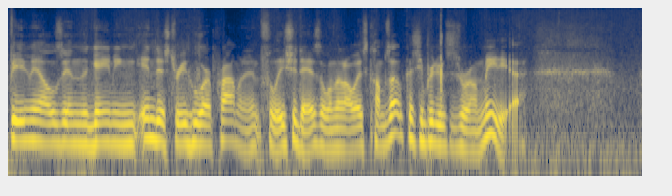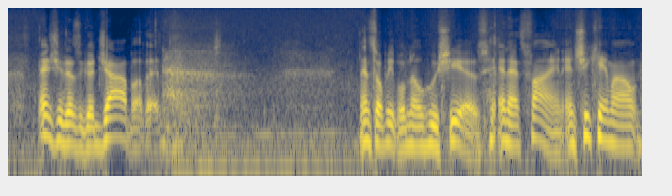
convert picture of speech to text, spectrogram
females in the gaming industry who are prominent, Felicia Day is the one that always comes up because she produces her own media. And she does a good job of it. And so people know who she is, and that's fine. And she came out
